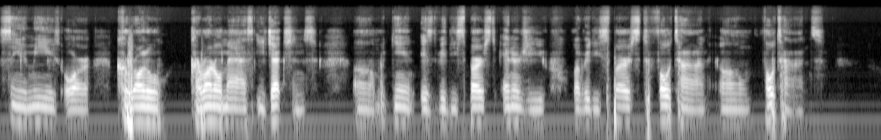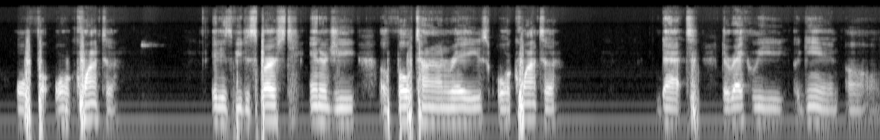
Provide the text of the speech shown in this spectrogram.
CMEs or coronal coronal mass ejections. Um, again, is the dispersed energy or the dispersed photon um, photons or or quanta it is the dispersed energy of photon rays or quanta that directly, again, um,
